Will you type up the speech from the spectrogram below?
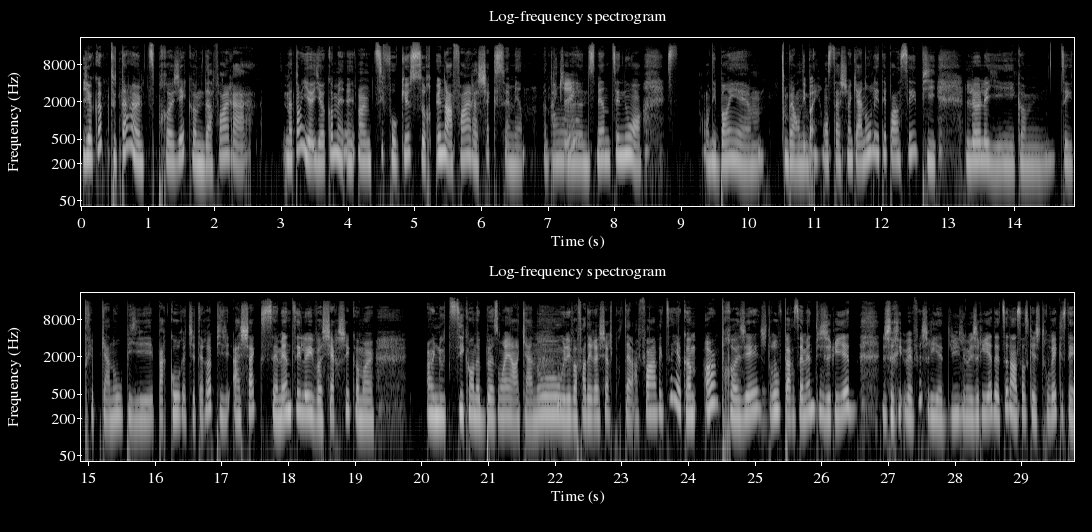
il y a comme tout le temps un petit projet comme d'affaires à... Mettons, il y a, il y a comme un, un petit focus sur une affaire à chaque semaine. Mettons, OK. euh, une semaine. Tu sais, nous, on, on est bien... euh, ben, on est bien. On s'est acheté un canot l'été passé, puis là, là, il est comme, tu sais, trip canot, puis parcours, etc. Puis à chaque semaine, tu sais, là, il va chercher comme un, un outil qu'on a besoin en canot, ou il va faire des recherches pour telle affaire. Fait que, tu sais, il y a comme un projet, je trouve, par semaine, puis je riais, de, je ben, pas je riais de lui, là, mais je riais de ça dans le sens que je trouvais que c'était,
